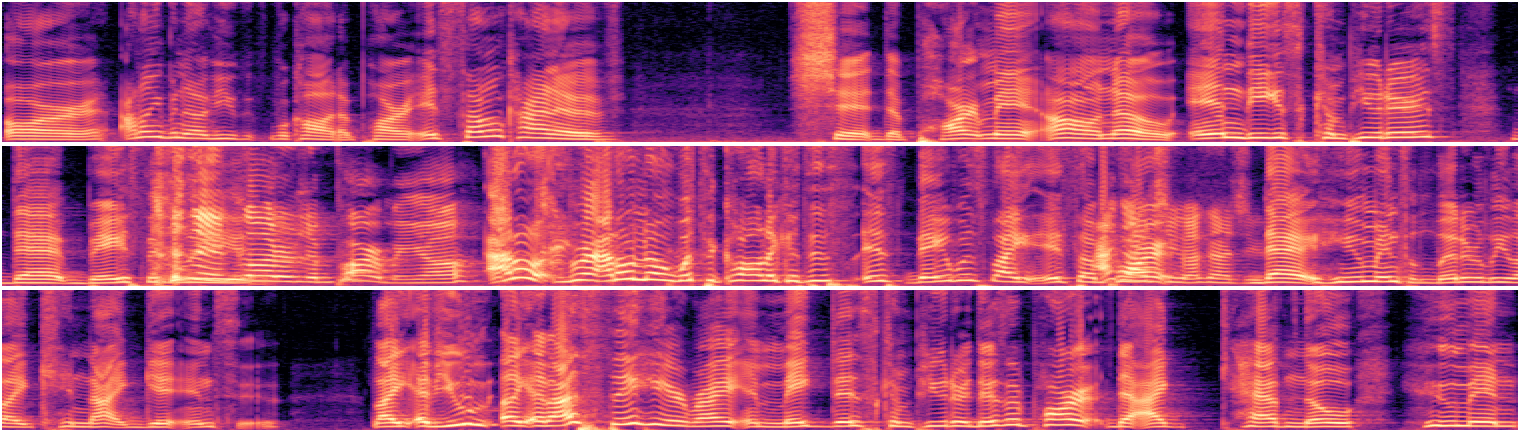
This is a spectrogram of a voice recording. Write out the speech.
or I don't even know if you would call it a part. It's some kind of shit department. I don't know in these computers that basically They go to the department, y'all. I don't, bro. I don't know what to call it because it's, it's. They was like, it's a got part you, I got you. that humans literally like cannot get into. Like if you like, if I sit here right and make this computer, there's a part that I have no human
